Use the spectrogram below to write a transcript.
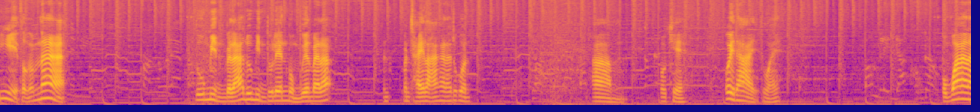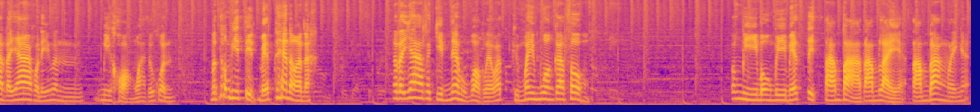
นี่สมน้ำหน้า ดูหมิ่นไปแล้ว ดูหมิ่นทุเรนผมเกินไปแล้วมันมันใช้ล้างกันนะทุกคนอ่าโอเคโอ้ยได้สวย ผมว่านาตาย่าคนนี้มันมีของว่ะทุกคน มันต้องมีติดเม็ดแน่นอนนะนาตาย่าสกินเนี่ยผมบอกเลยว่า คือไม่ม่วงก็ส้ม ต้องมีมงมีเม็ดติดตามบ่าตามไหล่อะตามบ้างอะไรเงี้ย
